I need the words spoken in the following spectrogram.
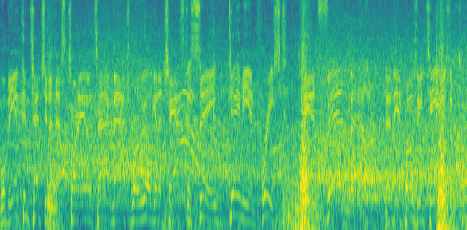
will be in contention in this Tornado Tag match where we'll get a chance to see Damian Priest and Finn Balor. And the opposing team is, of course,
